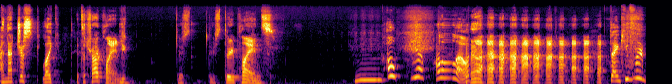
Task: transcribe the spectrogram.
and that just like it's a triplane. There's there's three planes. Mm, oh yeah, I'll allow it. Thank you for.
